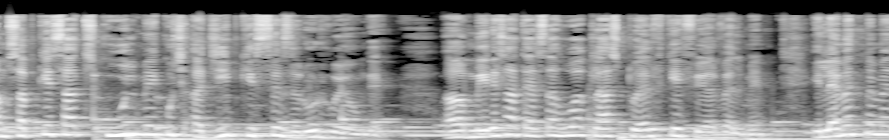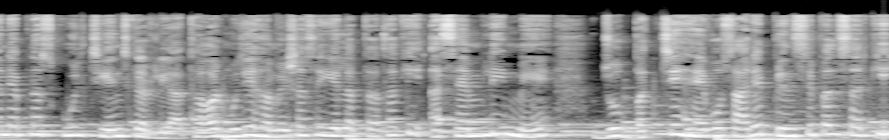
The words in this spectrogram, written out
हम सबके साथ स्कूल में कुछ अजीब किस्से ज़रूर हुए होंगे। Uh, मेरे साथ ऐसा हुआ क्लास ट्वेल्थ के फेयरवेल में। इलेवेंथ में मैंने अपना स्कूल चेंज कर लिया था और मुझे हमेशा से ये लगता था कि असेंबली में जो बच्चे हैं वो सारे प्रिंसिपल सर की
